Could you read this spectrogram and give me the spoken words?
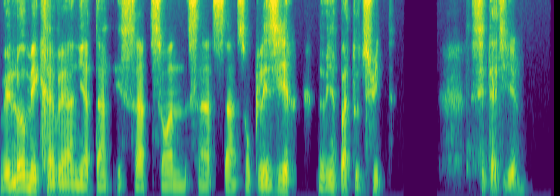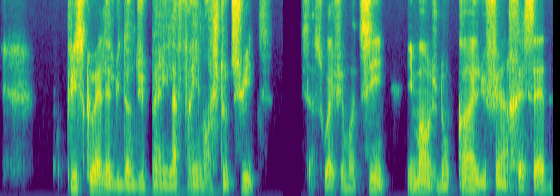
l'homme écrivait Aniata, et ça, son, son plaisir ne vient pas tout de suite. C'est-à-dire, puisque elle, lui donne du pain, il a faim, il mange tout de suite. Il s'assoit, il fait motzi, il mange. Donc, quand elle lui fait un chesed,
